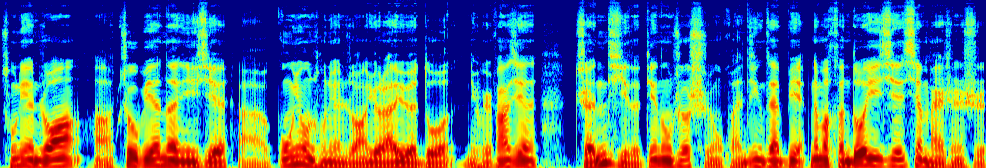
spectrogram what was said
充电桩啊，周边的一些呃公用充电桩越来越多，你会发现整体的电动车使用环境在变。那么很多一些限牌城市，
